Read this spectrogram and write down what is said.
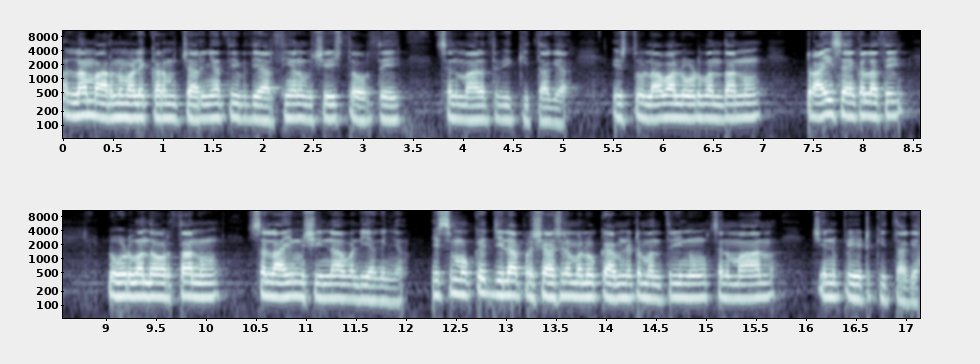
ਮੱਲਾਂ ਮਾਰਨ ਵਾਲੇ ਕਰਮਚਾਰੀਆਂ ਤੇ ਵਿਦਿਆਰਥੀਆਂ ਨੂੰ ਵਿਸ਼ੇਸ਼ ਤੌਰ ਤੇ ਸਨਮਾਨਿਤ ਵੀ ਕੀਤਾ ਗਿਆ। ਇਸ ਤੋਂ ਇਲਾਵਾ ਲੋੜਵੰਦਾਂ ਨੂੰ ਟਰਾਈਸਾਈਕਲ ਅਤੇ ਲੋੜਵੰਦ ਔਰਤਾਂ ਨੂੰ ਸਿਲਾਈ ਮਸ਼ੀਨਾਂ ਵੰਡੀਆਂ ਗਈਆਂ। ਇਸ ਮੌਕੇ ਜ਼ਿਲ੍ਹਾ ਪ੍ਰਸ਼ਾਸਨ ਵੱਲੋਂ ਕੈਬਨਿਟ ਮੰਤਰੀ ਨੂੰ ਸਨਮਾਨ ਚਿੰਨ੍ਹ ਭੇਟ ਕੀਤਾ ਗਿਆ।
